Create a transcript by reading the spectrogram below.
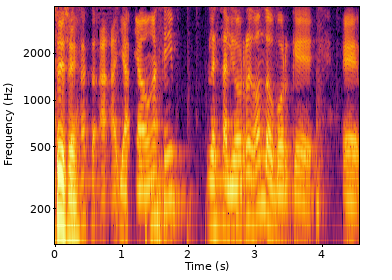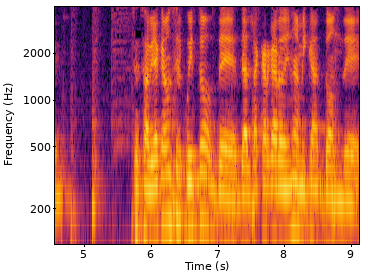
Sí, sí. Exacto. A- a- y, a- y aún así le salió redondo porque eh, se sabía que era un circuito de, de alta carga aerodinámica donde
